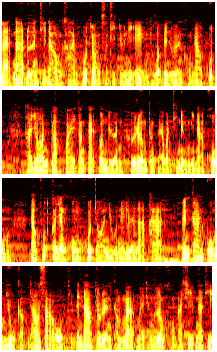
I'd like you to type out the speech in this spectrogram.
และหน้าเรือนที่ดาวอังคารโคจรสถิตอยู่นี่เอง ถือว่าเป็นเรือนของดาวพุธ ถ้าย้อนกลับไปตั้งแต่ต้นเดือน คือเริ่มตั้งแต่วันที่ 1 มีนาคม ดาวพุธก็ยังคงโคจรอยู่ในเรือนลาภะเป็นการกลุ่มอยู่กับดาวเสาร์ที่เป็นดาวเจ้าเรือนกัมมะ หมายถึงเรื่องของอาชีพหน้าที่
